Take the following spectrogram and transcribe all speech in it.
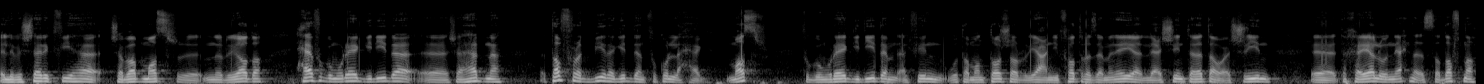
اللي بيشترك فيها شباب مصر من الرياضة. الحقيقة في الجمهورية الجديدة شاهدنا طفرة كبيرة جدا في كل حاجة. مصر في الجمهوريه الجديده من 2018 يعني فترة زمنية ل 2023 تخيلوا إن إحنا استضفنا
